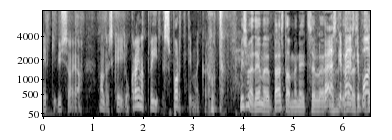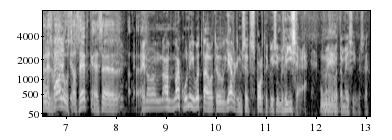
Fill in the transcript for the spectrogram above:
Erkki Püssoja Andres Keil, Ukrainat või sporti, ma ikka rõhutan. mis me teeme, päästame neid selle, palun, selles valusas hetkes? ei no nad nagunii võtavad ju järgmise spordiküsimuse ise, kui meie võtame esimese.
